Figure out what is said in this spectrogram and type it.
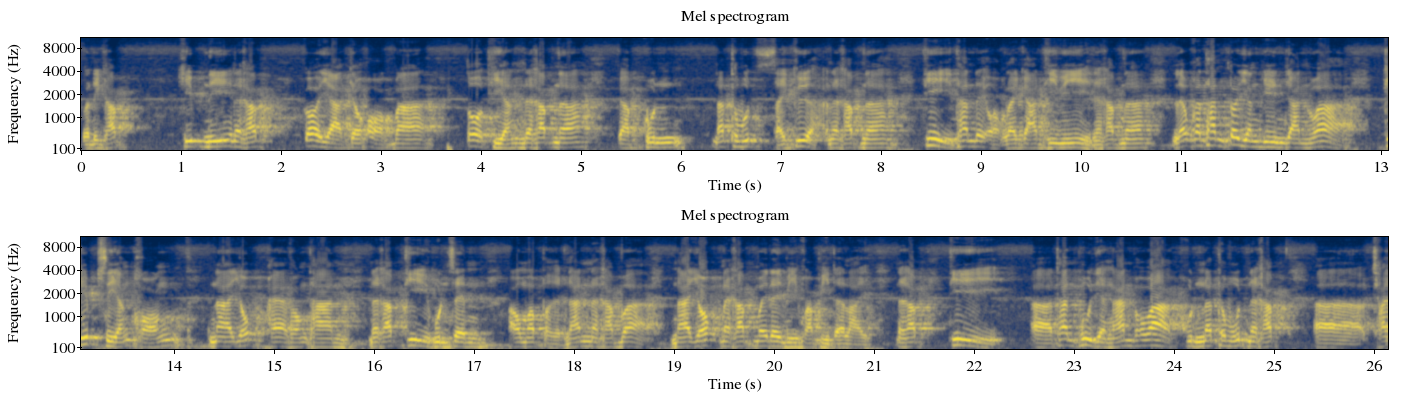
สวัสดีครับ คลิปนี้นะครับ ก็อยากจะออกมาโต้เถียงนะครับนะ กับคุณนัทวุฒิสายเกลือนะครับนะ ที่ท่านได้ออกรายการทีวีนะครับนะ แล้วก็ท่านก็ยังยืนยันว่าคลิปเสียงของนายกแพทองทานนะครับ ที่คุณเซนเอามาเปิดนั้นนะครับ ว่านายกนะครับไม่ได้มีความผิดอะไรนะครับ ที่ท่านพูดอย่างนั้นเพราะว่าคุณนัทวุฒินะครับใช้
